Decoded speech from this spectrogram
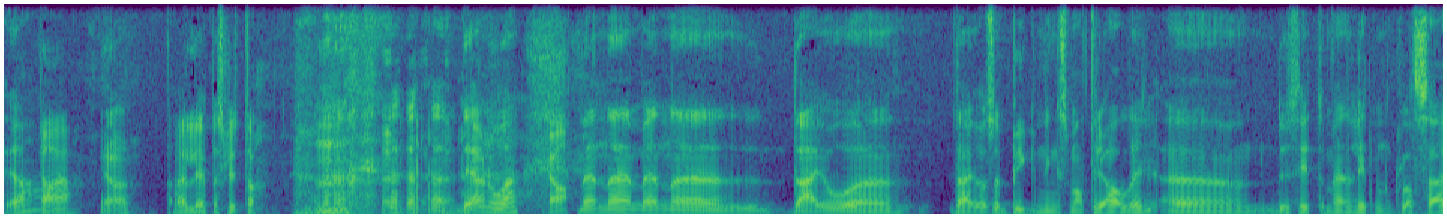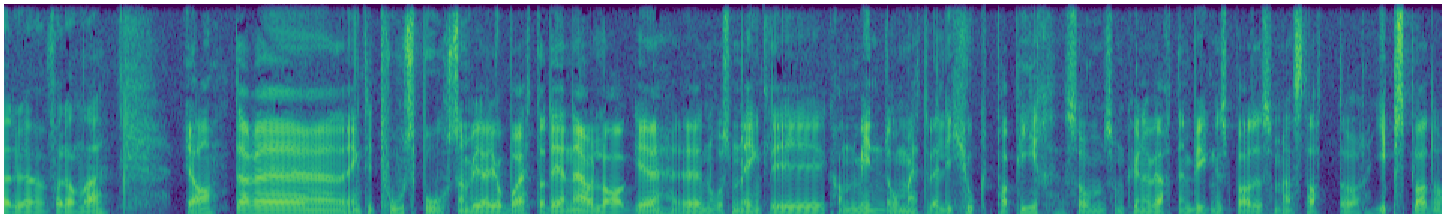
ja. ja, ja. ja. Da er løpet slutta. det er noe. Ja. Men, eh, men, eh, det er jo det er jo også bygningsmaterialer. Du sitter med en liten kloss her foran deg. Ja, det er egentlig to spor som vi har jobba etter. Det ene er å lage eh, noe som egentlig kan minne om et veldig tjukt papir, som, som kunne vært en bygningsblade som erstatter gipsblader.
